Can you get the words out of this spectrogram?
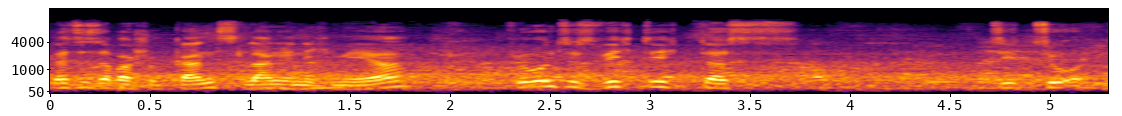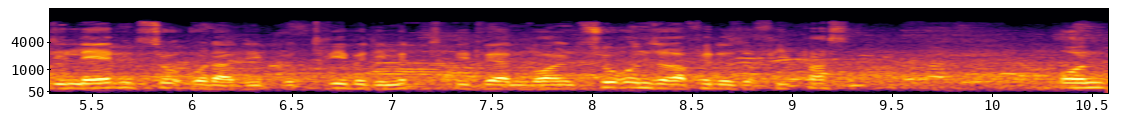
Das ist aber schon ganz lange nicht mehr. Für uns ist wichtig, dass sie zu, die Läden zu, oder die Betriebe, die Mitglied werden wollen, zu unserer Philosophie passen. Und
